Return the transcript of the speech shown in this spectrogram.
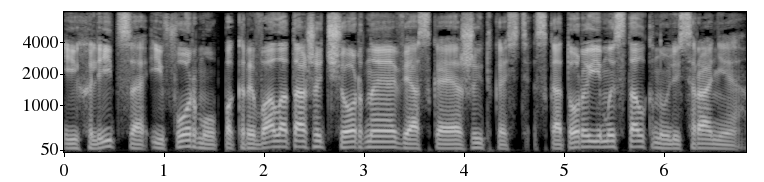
Их лица и форму покрывала та же черная вязкая жидкость, с которой мы столкнулись ранее.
